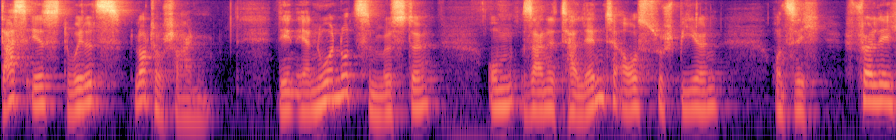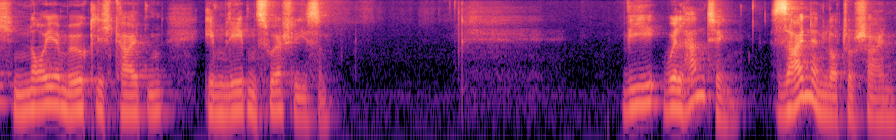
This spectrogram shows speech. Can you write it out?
Das ist Wills Lottoschein, den er nur nutzen müsste, um seine Talente auszuspielen und sich völlig neue Möglichkeiten im Leben zu erschließen. Wie Will Hunting seinen Lottoschein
